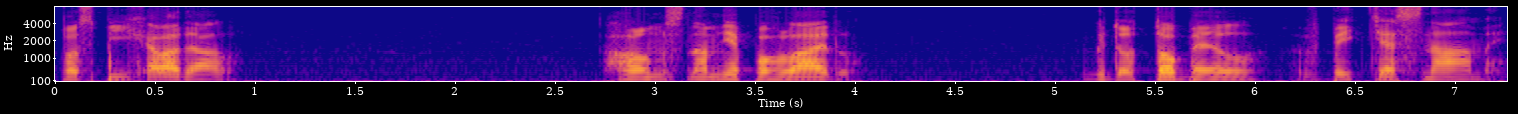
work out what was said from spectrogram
pospíchala dál. Holmes na mě pohlédl. Kdo to byl v bytě s námi?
